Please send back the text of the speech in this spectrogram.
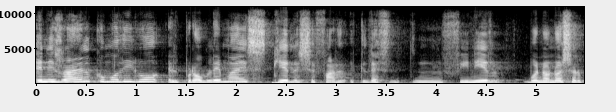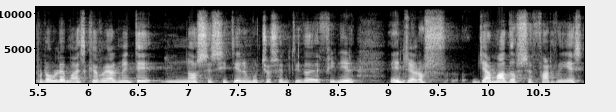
En Israel, como digo, el problema es quién es definir, bueno, no es el problema, es que realmente no sé si tiene mucho sentido definir entre los llamados sefardíes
